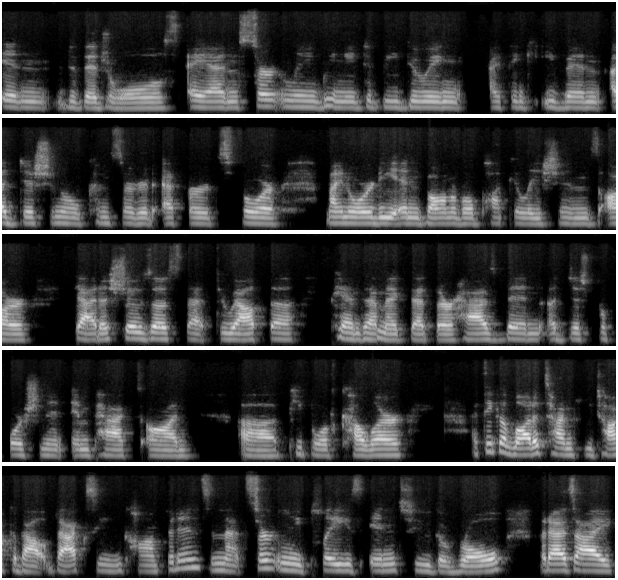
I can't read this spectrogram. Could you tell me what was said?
individuals. And certainly we need to be doing, I think, even additional concerted efforts for minority and vulnerable populations. Our data shows us that throughout the pandemic that there has been a disproportionate impact on uh, people of color. I think a lot of times we talk about vaccine confidence, and that certainly plays into the role. But as I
